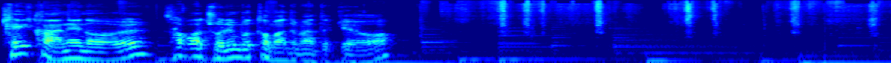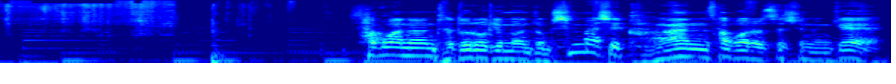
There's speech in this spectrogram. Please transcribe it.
케이크 안에 넣을 사과 조림부터 먼저 만들게요. 사과는 되도록이면 좀 신맛이 강한 사과를 쓰시는 게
